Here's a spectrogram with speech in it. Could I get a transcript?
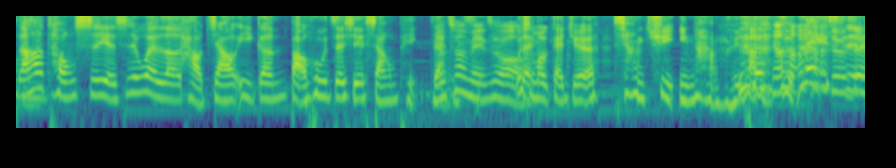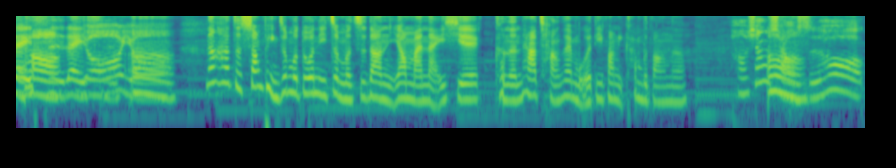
然后同时也是为了好交易跟保护这些商品，没错没错。为什么感觉像去银行的样子？类似类似类似，有有、嗯。那它的商品这么多，你怎么知道你要买哪一些？可能它藏在某个地方，你看不到呢？好像小时候。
